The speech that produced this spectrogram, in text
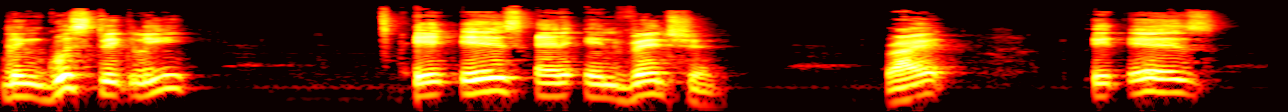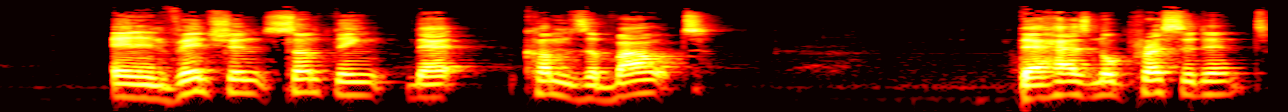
linguistically, it is an invention, right? It is an invention, something that comes about that has no precedent,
